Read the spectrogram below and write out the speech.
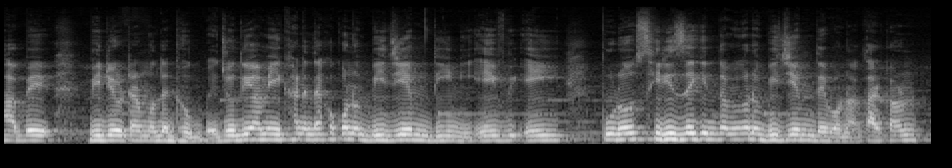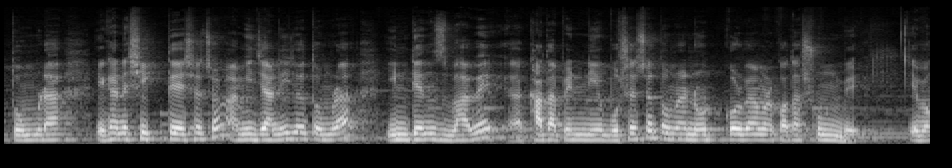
ভাবে ভিডিওটার মধ্যে ঢুকবে। যদিও আমি এখানে দেখো কোনো বিজিএম দিইনি, এই এই পুরো সিরিজে কিন্তু আমি কোনো বিজিএম দেবো না। তার কারণ তোমরা এখানে শিখতে এসেছ, আমি জানি যে তোমরা ইন্টেন্সভাবে খাতা পেন নিয়ে বসেছো, তোমরা নোট করবে, আমার কথা শুনবে, এবং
